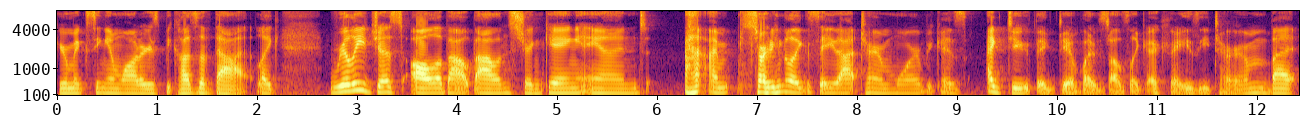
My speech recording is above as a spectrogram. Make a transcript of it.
you're mixing in waters because of that. Like, really just all about balanced drinking. And I'm starting to like say that term more because I do think damp lifestyle is like a crazy term, but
